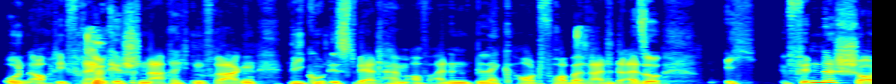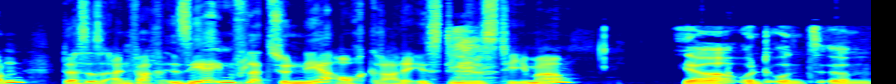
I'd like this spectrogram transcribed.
Und auch die fränkischen Nachrichten fragen, wie gut ist Wertheim auf einen Blackout vorbereitet? Also, ich finde schon, dass es einfach sehr inflationär auch gerade ist, dieses Thema. Ja, und, und ähm,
